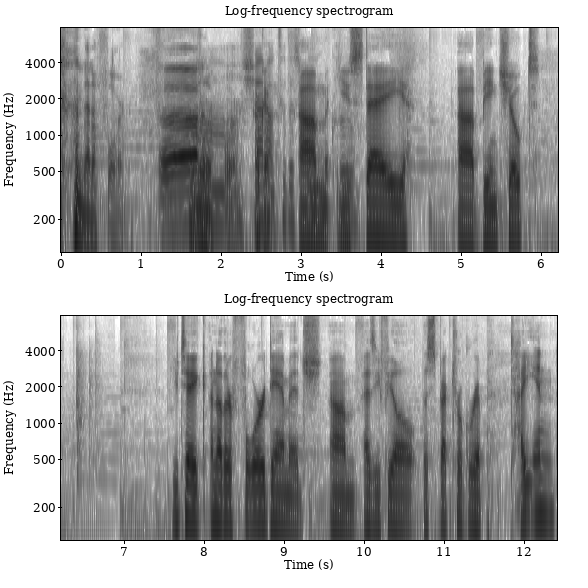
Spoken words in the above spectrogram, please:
and then a four. and then a four. Shout okay. out to the um, crew. You stay uh, being choked. You take another four damage um, as you feel the spectral grip tighten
